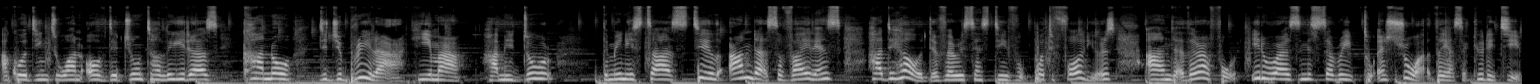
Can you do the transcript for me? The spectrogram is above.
According to one of the junta leaders, Kano Djibrilla Hima Hamidou, the ministers still under surveillance had held very sensitive portfolios and therefore it was necessary to ensure their security.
